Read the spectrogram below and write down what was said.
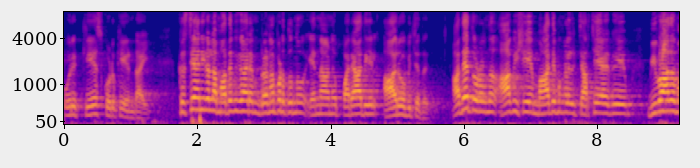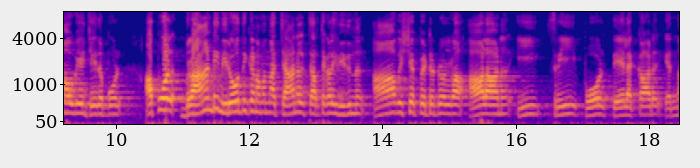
ഒരു കേസ് കൊടുക്കുകയുണ്ടായി. ക്രിസ്ത്യാനികളുടെ മതവികാരം വ്രണപ്പെടുത്തുന്നു എന്നാണ് പരാതിയിൽ ആരോപിച്ചത്. അതേ തുടർന്ന് ആ വിഷയം മാധ്യമങ്ങളിൽ ചർച്ചയാകുകയും വിവാദമാവുകയും ചെയ്തപ്പോൾ അപ്പോൾ ബ്രാൻഡി നിരോധിക്കണമെന്ന ചാനൽ ചർച്ചകളിൽ ഇരുന്ന് ആവശ്യപ്പെട്ടിട്ടുള്ള ആളാണ് ഈ ശ്രീ പോൾ തേലക്കാട് എന്ന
